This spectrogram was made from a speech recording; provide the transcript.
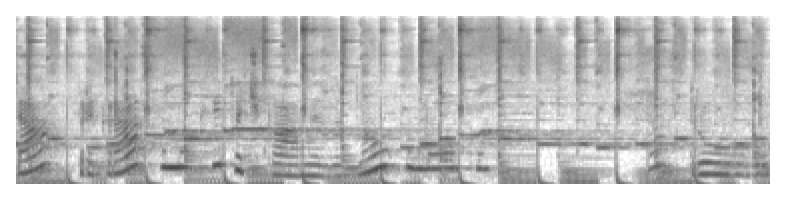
та прикрасимо квіточками з одного боку та з другого.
